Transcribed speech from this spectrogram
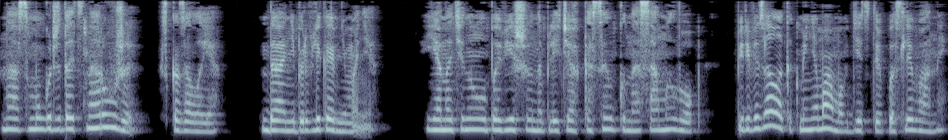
«Нас могут ждать снаружи», — сказала я. «Да, не привлекай внимания». Я натянула повисшую на плечах косынку на самый лоб, перевязала, как меня мама в детстве после ванны.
